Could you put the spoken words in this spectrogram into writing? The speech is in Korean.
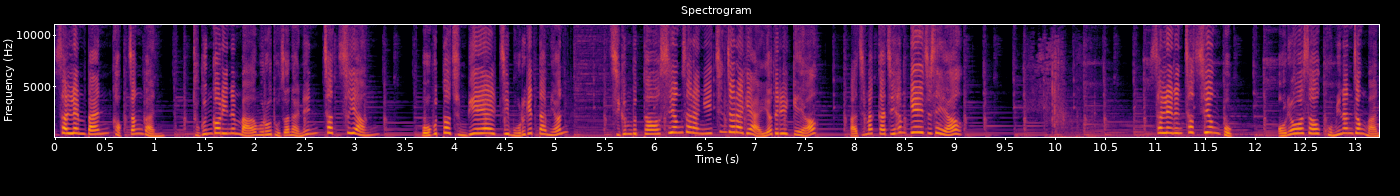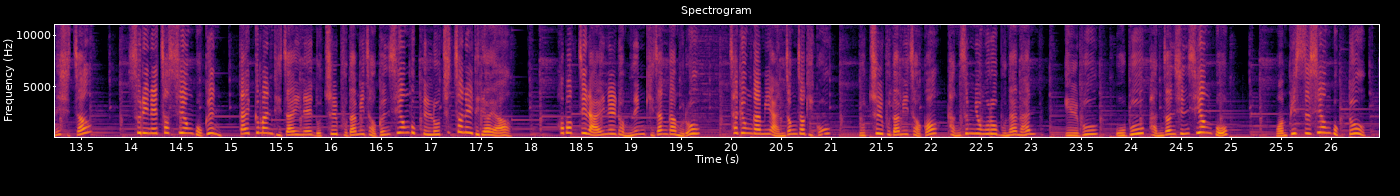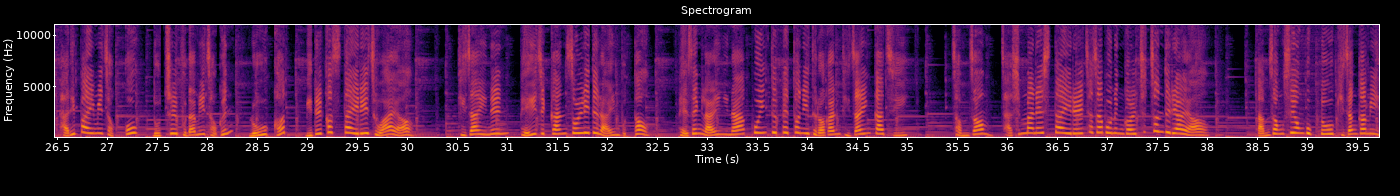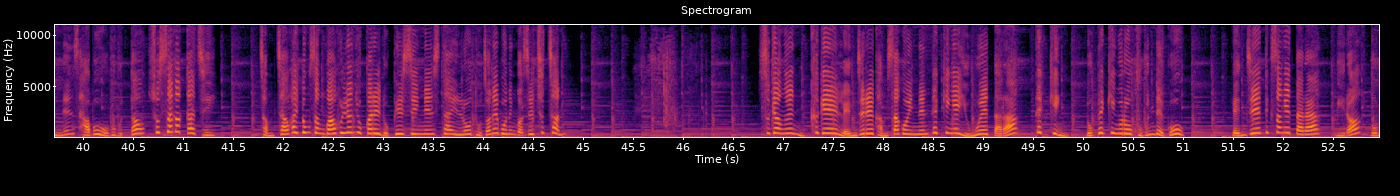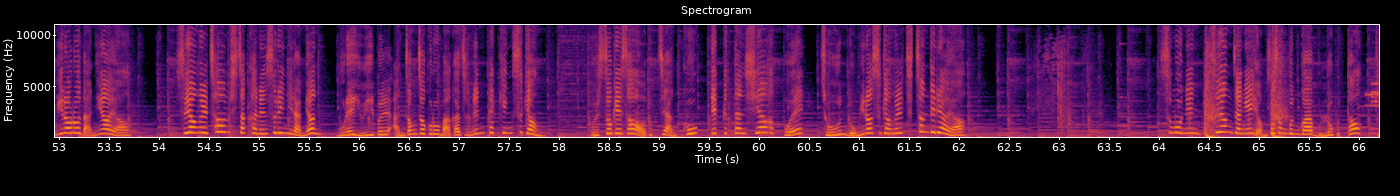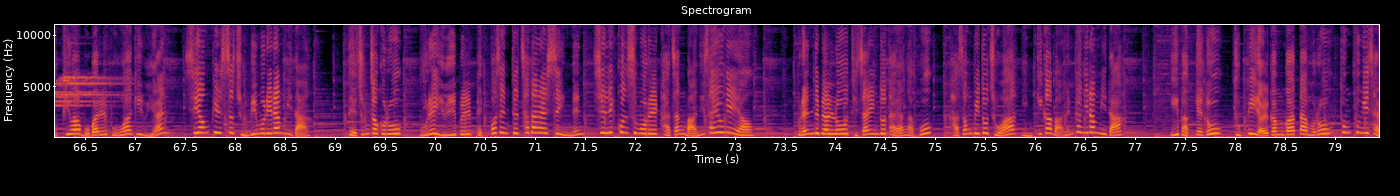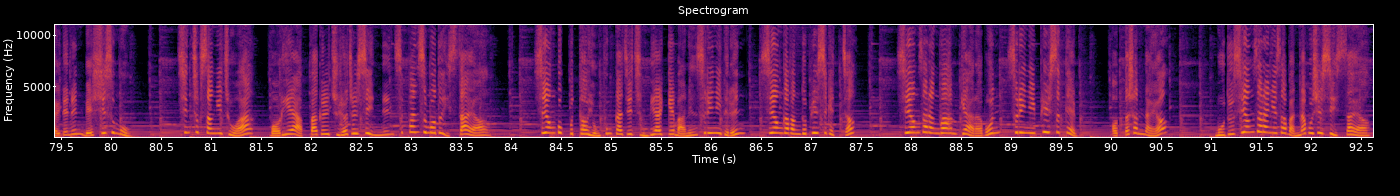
설렘 반 걱정 반 두근거리는 마음으로 도전하는 첫 수영. 뭐부터 준비해야 할지 모르겠다면 지금부터 수영 사랑이 친절하게 알려드릴게요. 마지막까지 함께 해주세요. 설레는 첫 수영복 어려워서 고민한 적 많으시죠? 수린의 첫 수영복은 깔끔한 디자인에 노출 부담이 적은 수영복들로 추천해드려요. 허벅지 라인을 덮는 기장감으로 착용감이 안정적이고 노출 부담이 적어 강습용으로 무난한 일부, 오부 반전신 수영복 원피스 수영복도 다리 파임이 적고 노출 부담이 적은 로우 컷, 미들 컷 스타일이 좋아요. 디자인은 베이직한 솔리드 라인부터 배색 라인이나 포인트 패턴이 들어간 디자인까지 점점 자신만의 스타일을 찾아보는 걸 추천드려요. 남성 수영복도 기장감이 있는 4부, 5부부터 숏사각까지 점차 활동성과 훈련 효과를 높일 수 있는 스타일로 도전해보는 것을 추천. 수경은 크게 렌즈를 감싸고 있는 패킹의 유무에 따라 패킹, 노패킹으로 구분되고 렌즈의 특성에 따라 미러, 노미러로 나뉘어요. 수영을 처음 시작하는 수린이라면 물의 유입을 안정적으로 막아주는 패킹 수경. 물속에서 어둡지 않고 깨끗한 시야 확보에 좋은 노미러 수경을 추천드려요. 수모는 수영장의 염소 성분과 물로부터 두피와 모발을 보호하기 위한 수영 필수 준비물이랍니다. 대중적으로 물의 유입을 100% 차단할 수 있는 실리콘 수모를 가장 많이 사용해요. 브랜드별로 디자인도 다양하고 가성비도 좋아 인기가 많은 편이랍니다. 이 밖에도 두피 열감과 땀으로 통풍이 잘 되는 메쉬 수모, 신축성이 좋아 머리의 압박을 줄여줄 수 있는 스판 수모도 있어요. 수영복부터 용품까지 준비할 게 많은 수린이들은 수영 가방도 필수겠죠? 수영 사랑과 함께 알아본 수린이 필수 탭 어떠셨나요? 모두 수영 사랑에서 만나보실 수 있어요.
